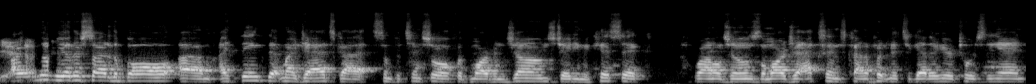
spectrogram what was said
yeah. All right, and then the other side of the ball, um, I think that my dad's got some potential with Marvin Jones, J.D. McKissic, Ronald Jones, Lamar Jackson's kind of putting it together here towards the end.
